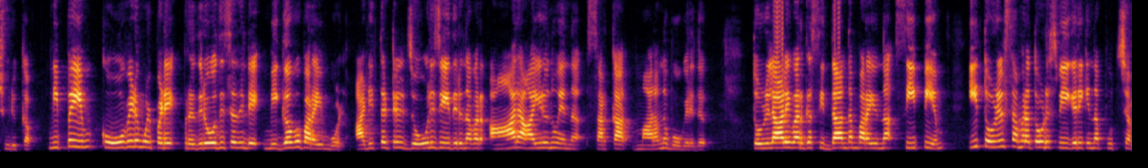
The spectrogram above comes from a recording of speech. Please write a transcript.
ചുരുക്കം. നിപ്പയും കോവിഡും ഉൾപ്പെടെ പ്രതിരോധിച്ചതിന്റെ മികവ് പറയുമ്പോൾ അടിത്തട്ടിൽ ജോലി ചെയ്തിരുന്നവർ ആരായിരുന്നു എന്ന് സർക്കാർ മറന്നുപോകരുത് തൊഴിലാളി വർഗ സിദ്ധാന്തം പറയുന്ന സി പി എം ഈ തൊഴിൽ സമരത്തോട് സ്വീകരിക്കുന്ന പുച്ഛം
